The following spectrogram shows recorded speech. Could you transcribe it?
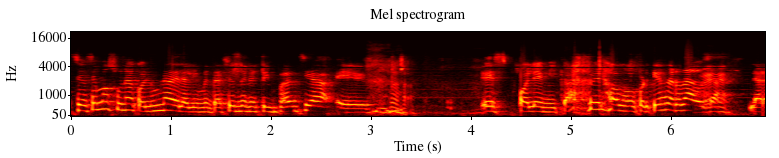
Si hacemos una columna de la alimentación de nuestra infancia, eh, es polémica, digamos, porque es verdad, o sea, la,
